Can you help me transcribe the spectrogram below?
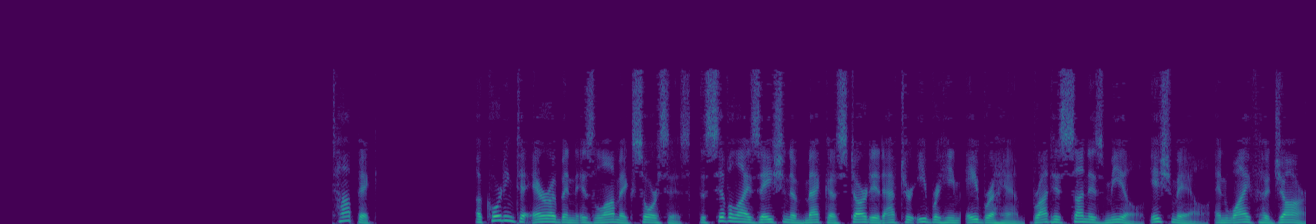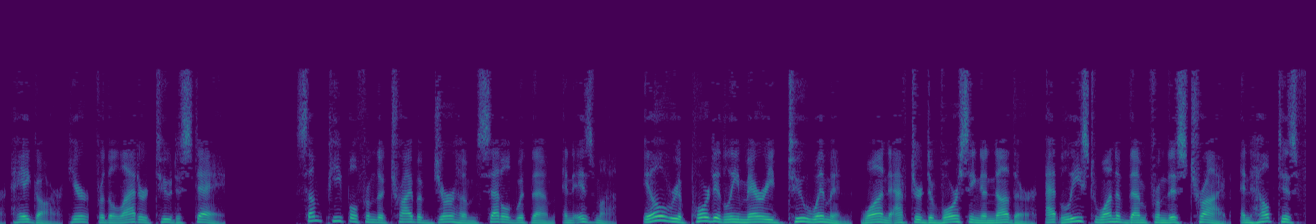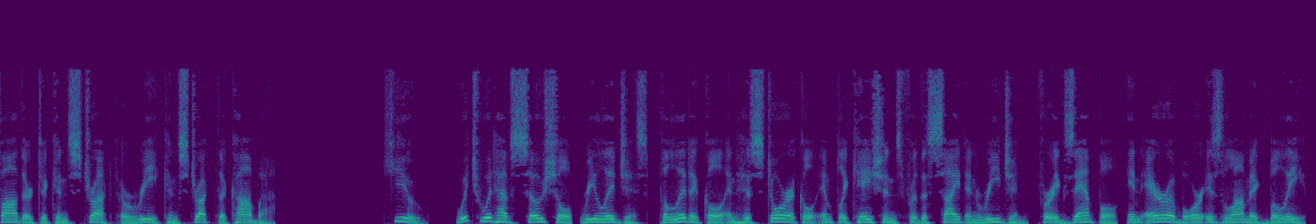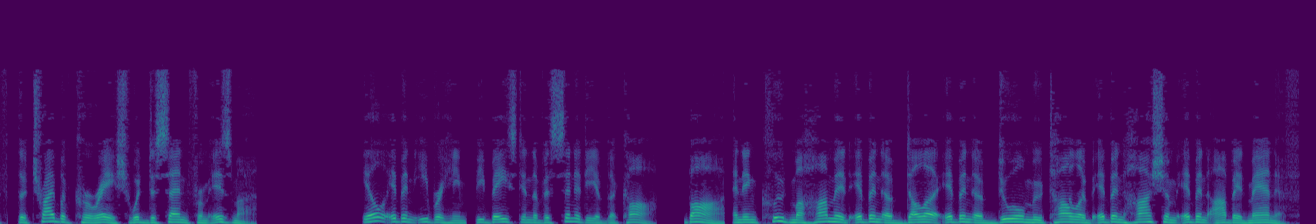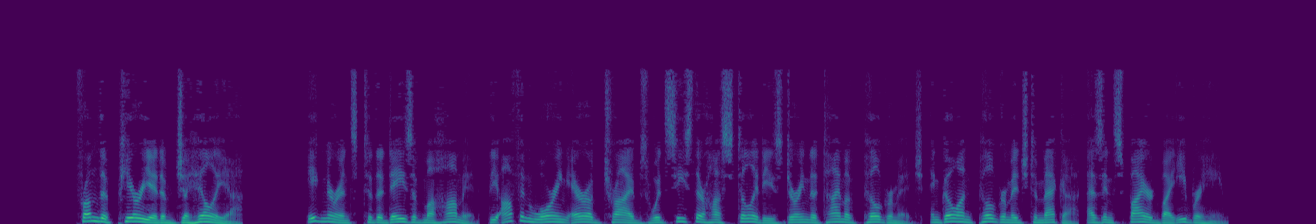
According to Arab and Islamic sources, the civilization of Mecca started after Ibrahim Abraham brought his son Ismail Ishmael and wife Hajar Hagar here, for the latter two to stay. Some people from the tribe of Jurhum settled with them, and Isma Il reportedly married two women, one after divorcing another, at least one of them from this tribe, and helped his father to construct or reconstruct the Kaaba. Cube which would have social, religious, political and historical implications for the site and region. For example, in Arab or Islamic belief, the tribe of Quraysh would descend from Isma. Il ibn Ibrahim, be based in the vicinity of the Kaaba, and include Muhammad ibn Abdullah ibn Abdul Muttalib ibn Hashim ibn Abd Manaf. From the period of Jahiliyyah ignorance to the days of Muhammad, the often warring Arab tribes would cease their hostilities during the time of pilgrimage, and go on pilgrimage to Mecca, as inspired by Ibrahim.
